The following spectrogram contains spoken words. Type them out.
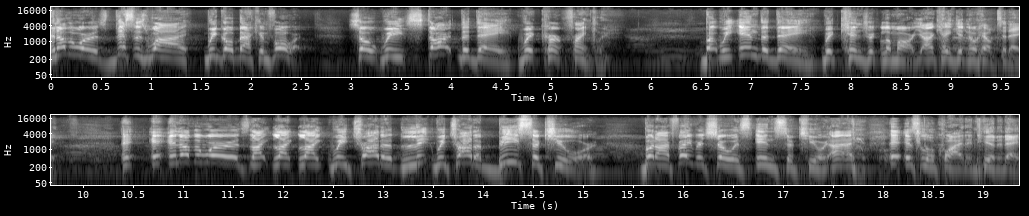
In other words, this is why we go back and forward. So we start the day with Kirk Franklin, but we end the day with Kendrick Lamar. I can't get no help today. In, other words, like like like we try to we try to be secure, but our favorite show is insecure. I, it's a little quiet in here today.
